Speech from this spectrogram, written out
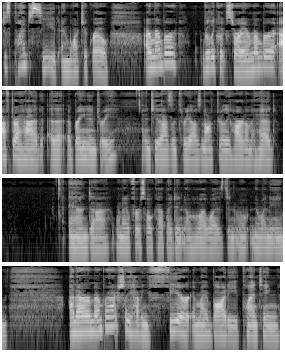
just plant a seed and watch it grow. I remember, really quick story, I remember after I had a, a brain injury in 2003, I was knocked really hard on the head. And uh, when I first woke up, I didn't know who I was, didn't know my name. And I remember actually having fear in my body planting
